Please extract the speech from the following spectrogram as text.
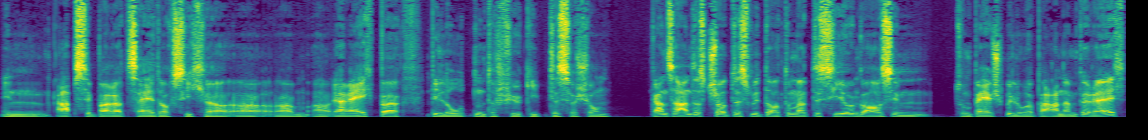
in absehbarer Zeit auch sicher äh, ähm, äh, erreichbar. Piloten dafür gibt es ja schon. Ganz anders schaut es mit der Automatisierung aus im zum Beispiel urbanen Bereich,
